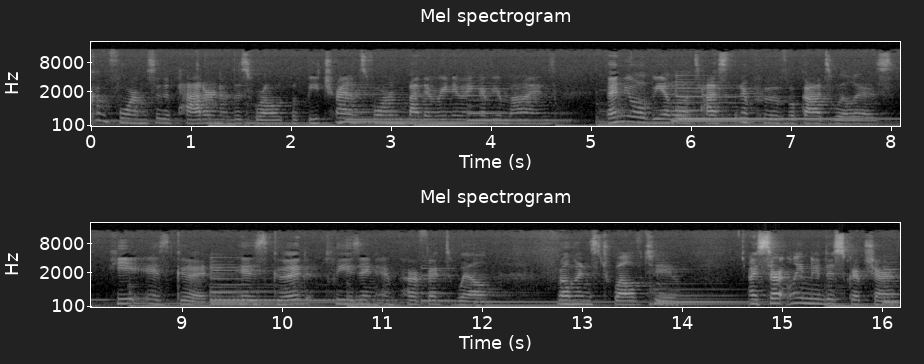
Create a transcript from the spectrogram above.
conform to the pattern of this world, but be transformed by the renewing of your mind. Then you will be able to test and approve what God's will is. He is good, His good, pleasing, and perfect will. Romans 12 2. I certainly knew this scripture.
